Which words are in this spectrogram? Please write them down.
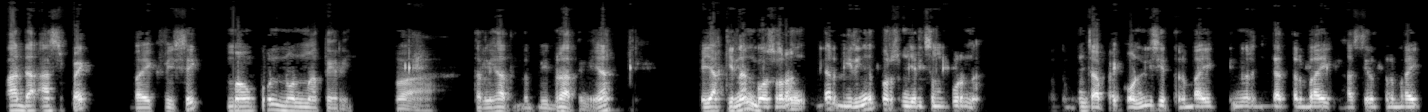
pada aspek baik fisik maupun non materi. Wah, terlihat lebih berat ini ya. Keyakinan bahwa seorang biar dirinya harus menjadi sempurna untuk mencapai kondisi terbaik, kinerja terbaik, hasil terbaik,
